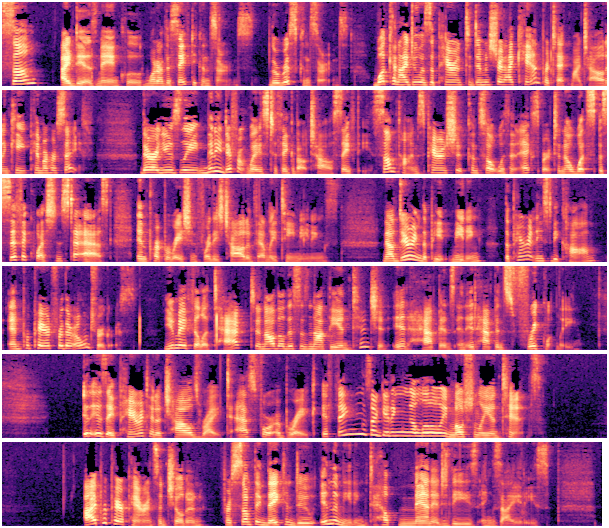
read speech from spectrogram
Some ideas may include what are the safety concerns, the risk concerns, what can I do as a parent to demonstrate I can protect my child and keep him or her safe? There are usually many different ways to think about child safety. Sometimes parents should consult with an expert to know what specific questions to ask in preparation for these child and family team meetings. Now, during the pe- meeting, the parent needs to be calm and prepared for their own triggers. You may feel attacked, and although this is not the intention, it happens and it happens frequently. It is a parent and a child's right to ask for a break if things are getting a little emotionally intense. I prepare parents and children for something they can do in the meeting to help manage these anxieties.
